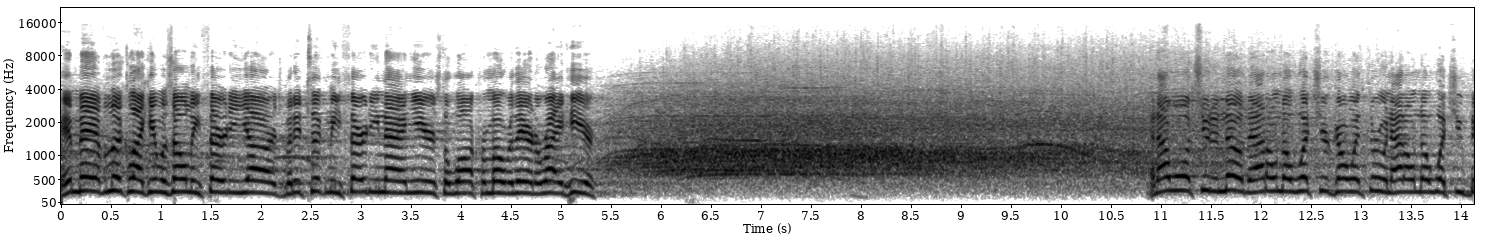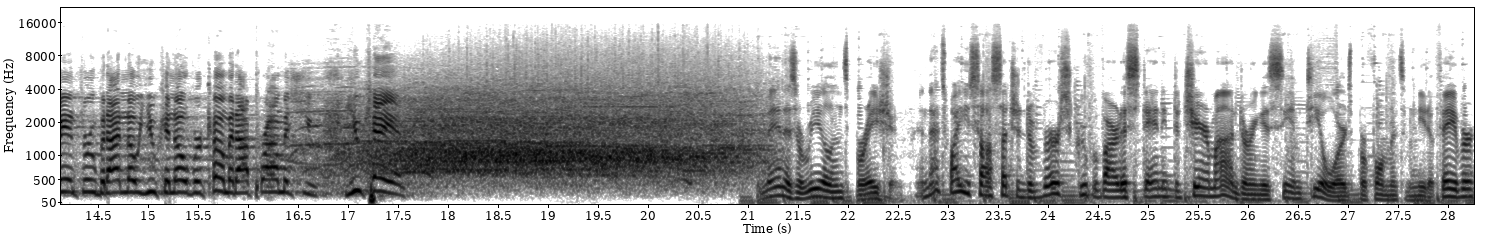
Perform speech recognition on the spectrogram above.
It may have looked like it was only 30 yards, but it took me 39 years to walk from over there to right here. And I want you to know that I don't know what you're going through and I don't know what you've been through, but I know you can overcome it. I promise you, you can. The man is a real inspiration, and that's why you saw such a diverse group of artists standing to cheer him on during his CMT Awards performance of Need a Favor.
